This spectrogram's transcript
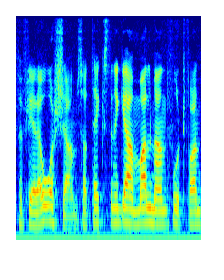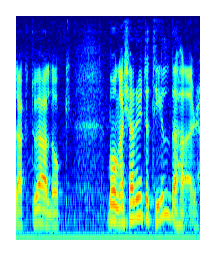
för flera år sedan. Så texten är gammal men fortfarande aktuell och många känner inte till det här.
